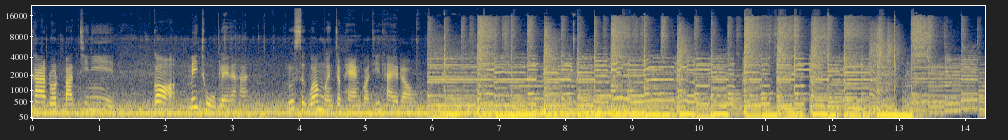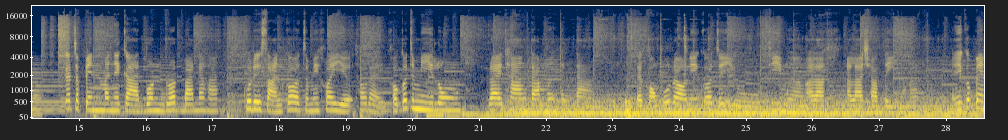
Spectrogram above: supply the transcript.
ค่ารถบัสที่นี่ก็ไม่ถูกเลยนะคะ รู้สึกว่าเหมือนจะแพงกว่าที่ไทยเราก็จะเป็นบรรยากาศบนรถบัสนะคะ ผู้โดยสารก็จะไม่ค่อยเยอะเท่าไหร่ เขาก็จะมีลงรายทางตามเมืองต่างๆ แต่ของพวกเรานี้ก็จะอยู่ที่เมืองอาราอาราชาตินะคะ อันนี้ก็เป็น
